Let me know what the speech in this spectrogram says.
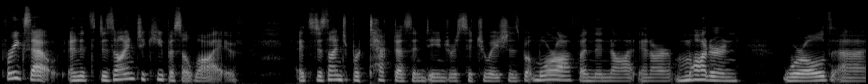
freaks out, and it's designed to keep us alive. It's designed to protect us in dangerous situations, but more often than not, in our modern world, uh,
